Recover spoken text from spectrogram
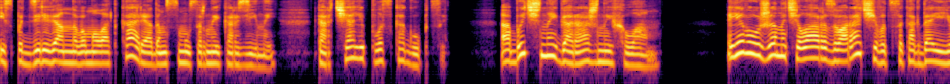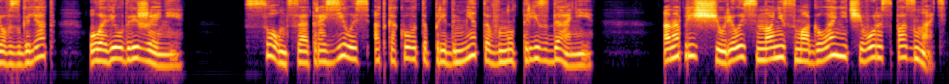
Из-под деревянного молотка рядом с мусорной корзиной торчали плоскогубцы. Обычный гаражный хлам. Ева уже начала разворачиваться, когда ее взгляд уловил движение. Солнце отразилось от какого-то предмета внутри здания. Она прищурилась, но не смогла ничего распознать.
